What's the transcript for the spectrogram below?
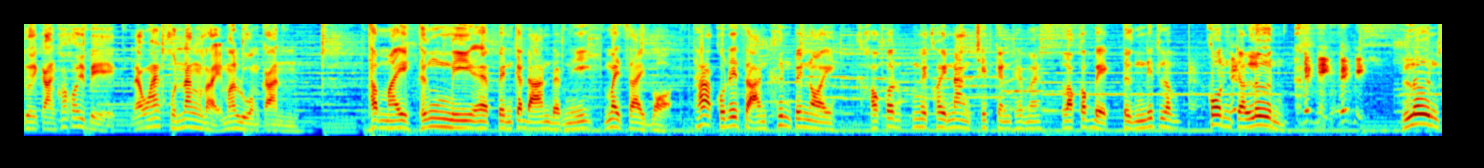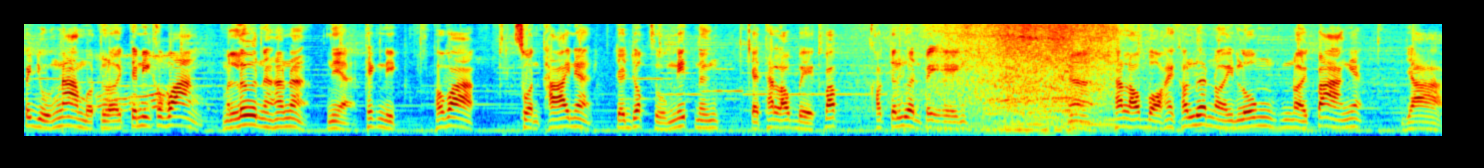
โดยการค่อยๆเบรกแล้วให้คนนั่งไหลมารวมกันทำไมถึงมีเป็นกระดานแบบนี้ไม่ใส่เบาะถ้าคนโดยสารขึ้นไปหน่อย เขาก็ไม่ค่อยนั่งชิดกันใช่ไหมเราก็เบรกตึงนิดแล้วก้นจะลื่นลื่นไปอยู่ข้างหน้าหมดเลย แต่นี่ก็ว่าง มันลื่นนะครับน่ะ เนี่ยเทคนิค เพราะว่าส่วนท้ายเนี่ยจะยกสูงนิดนึง แต่ถ้าเราเบรกปั๊บเขาจะเลื่อนไปเองนะถ้าเราบอกให้เขาเลื่อนหน่อยลงหน่อยป้างเนี่ยยาก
